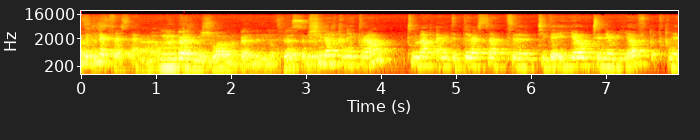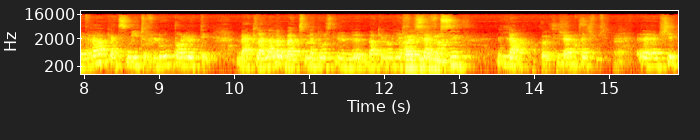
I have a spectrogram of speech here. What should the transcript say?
مدينة فاس آه. ومن بعد المشوار من بعد مدينة فاس. مشينا لقنيطرة. تما عملت الدراسات الابتدائيه والثانويه في قنيطرة. كانت سميتو في الأول طولوتي بعد طلعنا للرباط تما دوزت البكالوريا في لا. لا مشيت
